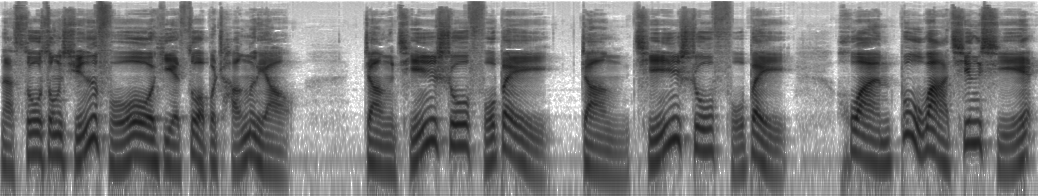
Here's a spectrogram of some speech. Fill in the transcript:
那苏松巡抚也做不成了。整秦书符背，整秦书符背，换布袜倾斜，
